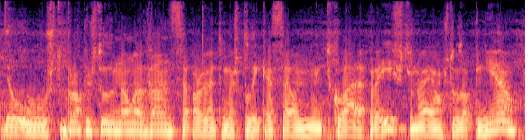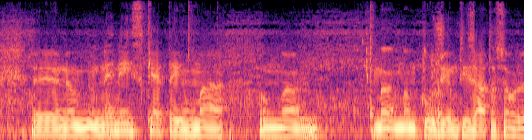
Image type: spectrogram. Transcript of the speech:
o próprio estudo não avança provavelmente uma explicação muito clara para isto, não é? É um estudo de opinião, nem, nem sequer tem uma, uma uma, uma, metodologia muito exata sobre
